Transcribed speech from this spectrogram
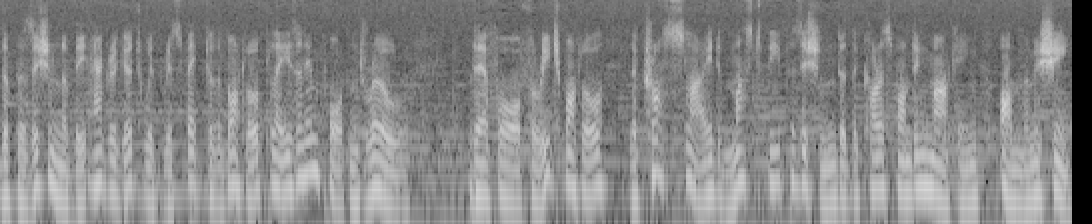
The position of the aggregate with respect to the bottle plays an important role. Therefore, for each bottle, the cross slide must be positioned at the corresponding marking on the machine.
